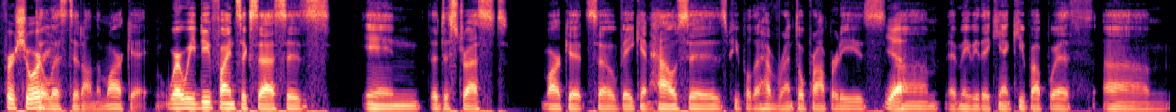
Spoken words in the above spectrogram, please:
for sure to list it on the market. Where we do find success is in the distressed market. So vacant houses, people that have rental properties Yeah. um, that maybe they can't keep up with. Um,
